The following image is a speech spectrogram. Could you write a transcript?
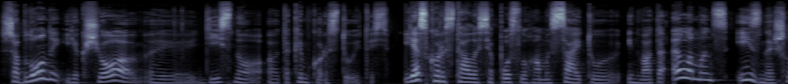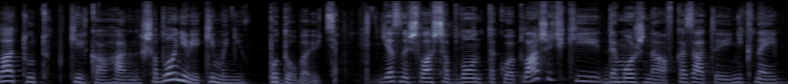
шаблони, якщо е, дійсно е, таким користуєтесь. Я скористалася послугами сайту Invata Elements і знайшла тут кілька гарних шаблонів, які мені подобаються. Я знайшла шаблон такої плашечки, де можна вказати нікнейм.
